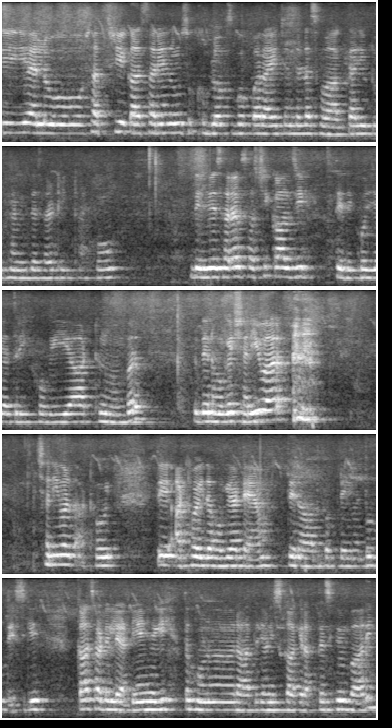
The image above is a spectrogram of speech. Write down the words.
ਹਾਂਜੀ ਹੈਲੋ ਸਤਿ ਸ਼੍ਰੀ ਅਕਾਲ ਸਾਰਿਆਂ ਨੂੰ, ਸੁਖ ਬਲੌਗਸ ਬੋਪਰ ਆਏ ਚੰਦਰ ਦਾ ਸਵਾਗਤ ਹੈ, YouTube ਫੈਮਿਲੀ ਦੇ ਸਾਰੇ ਠੀਕ ਠਾਕ ਹੋ ਦੇਖਦੇ ਸਾਰਿਆਂ ਨੂੰ ਸਤਿ ਸ਼੍ਰੀ ਅਕਾਲ ਜੀ। ਤੇ ਦੇਖੋ ਜੀ ਆ ਤਰੀਕ ਹੋ ਗਈ ਆ 8 ਨਵੰਬਰ, ਤੇ ਦਿਨ ਹੋ ਗਏ ਸ਼ਨੀਵਾਰ। ਸ਼ਨੀਵਾਰ ਦਾ 8 ਹੋ ਗਏ, ਤੇ 8 ਵਜੇ ਦਾ ਹੋ ਗਿਆ ਟਾਈਮ ਤੇ ਰਾਤ ਕੱਪੜੇ ਮੈਂ ਧੋਤੇ ਸੀਗੇ। ਕੱਲ ਸਾਡੇ ਲੈਟੀਆਂ ਹੀ ਹੈਗੀ, ਤੇ ਹੁਣ ਰਾਤ ਜਾਣੀ ਸੁਕਾ ਕੇ ਰੱਖਤੇ ਸੀਗੇ, ਮੈਂ ਬਾਹਰ ਹੀ।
